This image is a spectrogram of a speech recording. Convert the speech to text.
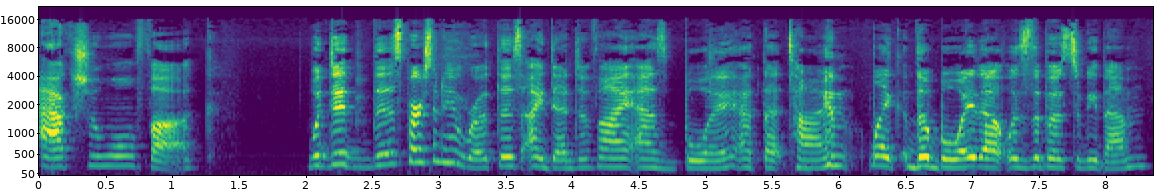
actual fuck? What did this person who wrote this identify as boy at that time? Like the boy that was supposed to be them?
